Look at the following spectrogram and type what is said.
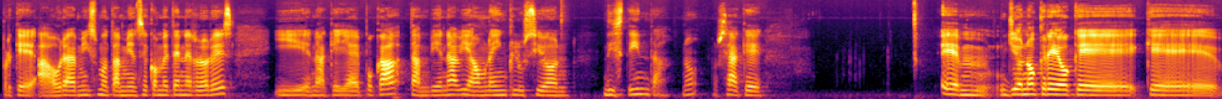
porque ahora mismo también se cometen errores y en aquella época también había una inclusión distinta, ¿no? O sea que em, yo no creo que,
